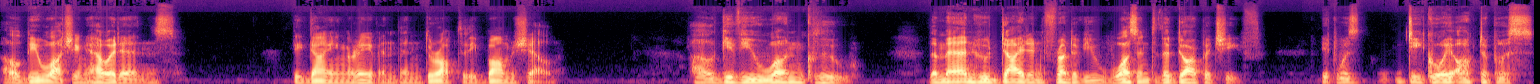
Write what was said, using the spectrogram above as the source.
I'll be watching how it ends. The dying raven then dropped the bombshell. I'll give you one clue. The man who died in front of you wasn't the DARPA chief. It was Decoy Octopus,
